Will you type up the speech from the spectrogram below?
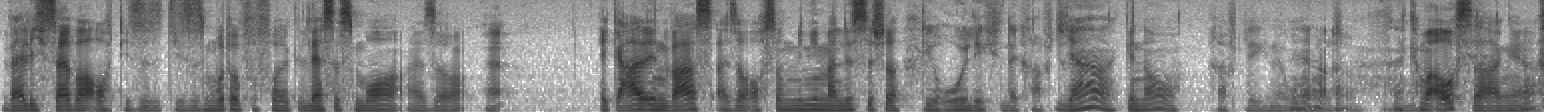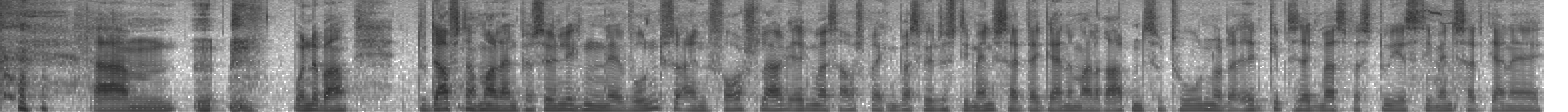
weil ich selber auch dieses, dieses Motto verfolge, less is more. Also ja. egal in was, also auch so ein minimalistischer. Die Ruhe liegt in der Kraft. Ja, genau. Kraft liegt in der Ruhe. Ja, so. Kann man auch sagen, ja. ähm, wunderbar. Du darfst noch mal einen persönlichen äh, Wunsch, einen Vorschlag, irgendwas aussprechen. Was würdest du die Menschheit da gerne mal raten zu tun? Oder gibt es irgendwas, was du jetzt die Menschheit gerne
